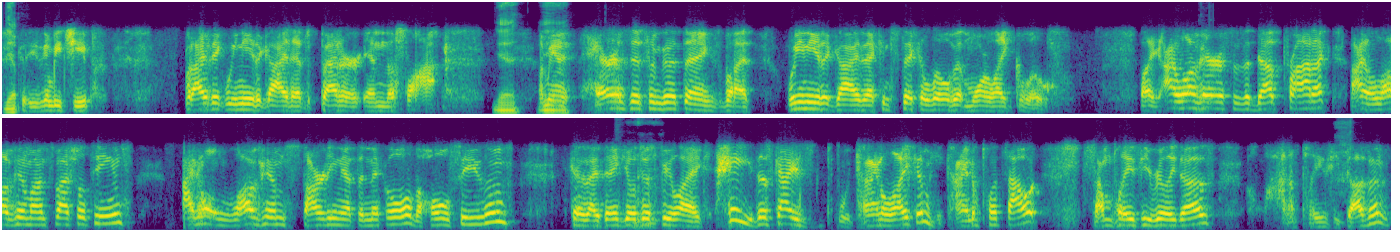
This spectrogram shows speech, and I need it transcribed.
because Yep. he's gonna be cheap. But I think we need a guy that's better in the slot. Yeah. I mean, Harris did some good things, but we need a guy that can stick a little bit more like glue. Like I love Harris as a depth product. I love him on special teams. I don't love him starting at the nickel the whole season because I think you'll just be like, hey, this guy's we kind of like him. He kind of puts out some plays he really does, a lot of plays he doesn't,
